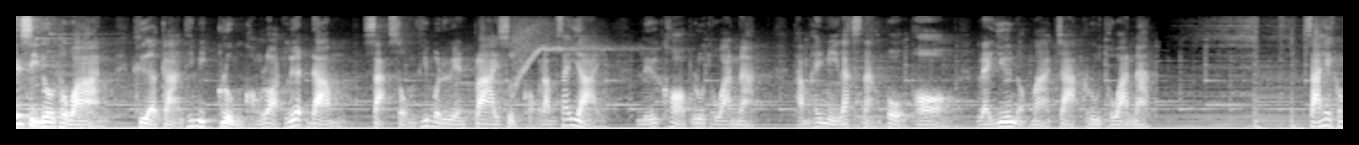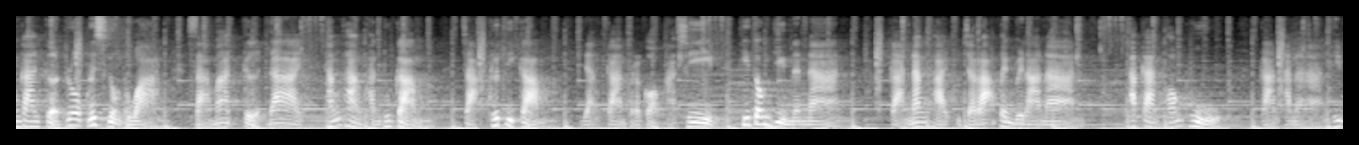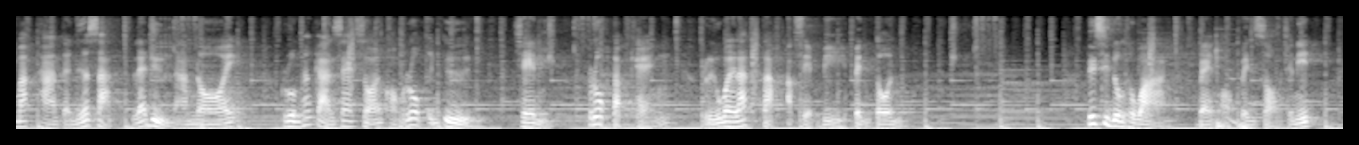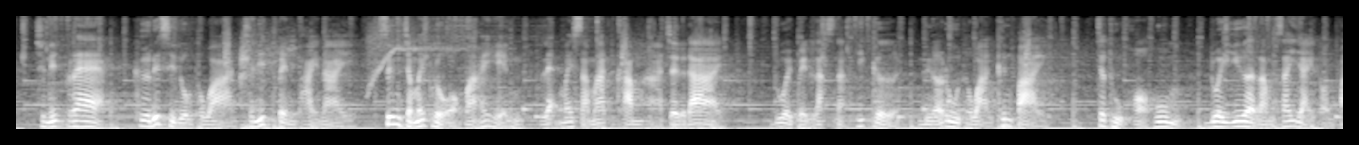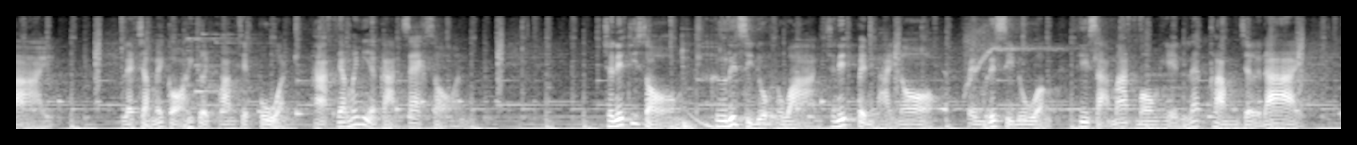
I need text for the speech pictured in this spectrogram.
ฤทธิ์สีดวงทวารคืออาการที่มีกลุ่มของหลอดเลือดดำสะสมที่บริเวณปลายสุดของลำไส้ใหญ่ หรือขอบรูทวารหนักทำให้มีลักษณะโป่งพอง และยื่นออกมาจากรูทวารหนัก สาเหตุของการเกิดโรคฤทธิ์ดวงทวารสามารถเกิดได้ทั้งทางพันธุกรรม จากพฤติกรรม อย่างการประกอบอาชีพที่ต้องยืนนานๆ การนั่งถ่ายอุจจาระเป็นเวลานาน อาการท้องผูก การทานอาหารที่มักทานแต่เนื้อสัตว์และดื่มน้ำน้อย รวมทั้งการแทรกซ้อนของโรคอื่นๆ เช่น โรคตับแข็ง หรือไวรัสตับอักเสบบีเป็นต้นฤทธิ์สีดวงทวารแบ่งออกเป็น 2 ชนิด ชนิดแรกคือฤทธิ์สีดวงทวารชนิดเป็นภายใน ซึ่งจะไม่โผล่ออกมาให้เห็น และไม่สามารถคลำหาเจอได้ ด้วยเป็นลักษณะที่เกิดเหนือรูทวารขึ้นไป จะถูกห่อหุ้มด้วยเยื่อลำไส้ใหญ่ตอนปลาย และจะไม่ก่อให้เกิดความเจ็บปวด หากยังไม่มีอาการแทรกซ้อน ชนิดที่ 2 คือฤทธิ์สีดวงทวารชนิดเป็นภายนอก เป็นฤทธิ์สีดวงที่สามารถมองเห็นและคลำเจอได้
